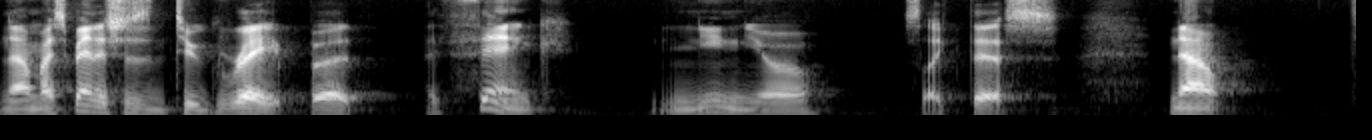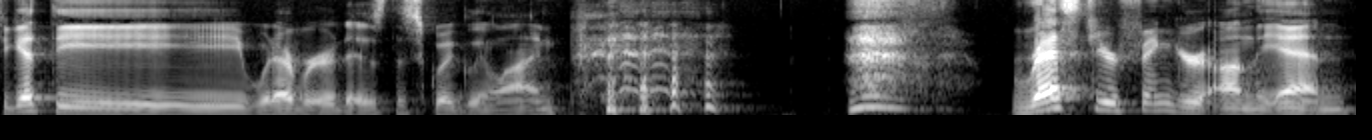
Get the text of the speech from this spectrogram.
Now, my Spanish isn't too great, but I think niño is like this. Now, to get the, whatever it is, the squiggly line, rest your finger on the N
